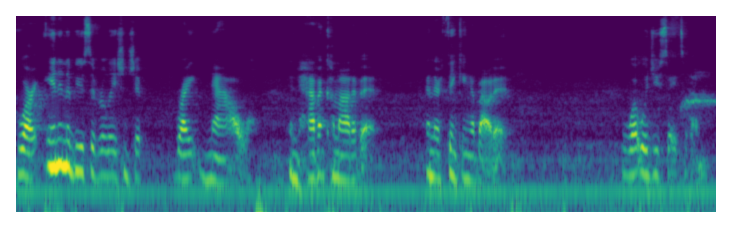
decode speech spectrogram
who are in an abusive relationship right now and haven't come out of it and they're thinking about it, what would you say to them?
